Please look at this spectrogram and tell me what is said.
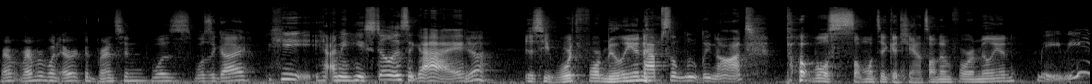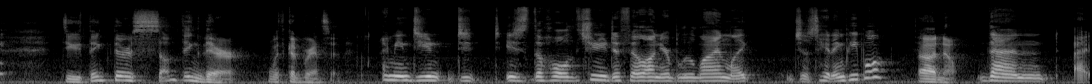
Remember, when Erik Gudbranson was was a guy? He, I mean, he still is a guy. Yeah. Is he worth four million? Absolutely not. But will someone take a chance on him for a million? Maybe. Do you think there's something there with Gudbranson? I mean, do you do, is the hole that you need to fill on your blue line like just hitting people? Uh, no. Then I,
